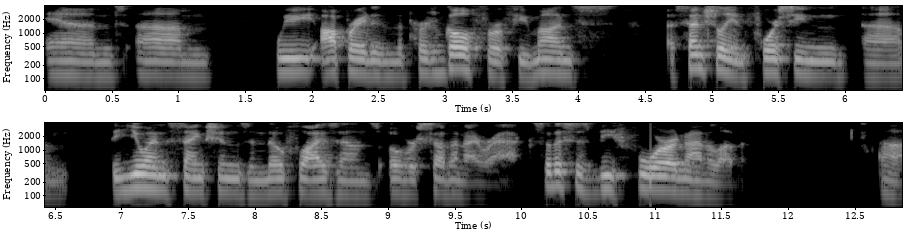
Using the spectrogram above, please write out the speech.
And um, we operated in the Persian Gulf for a few months, essentially enforcing um, the UN sanctions and no fly zones over southern Iraq. So this is before 9 11, uh,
